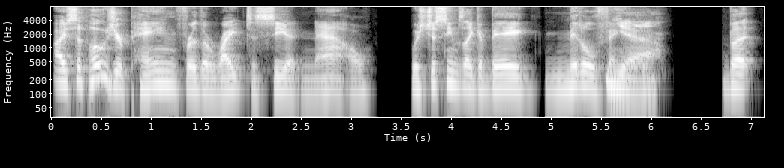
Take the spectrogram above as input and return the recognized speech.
I suppose you're paying for the right to see it now, which just seems like a big middle finger. Yeah, But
